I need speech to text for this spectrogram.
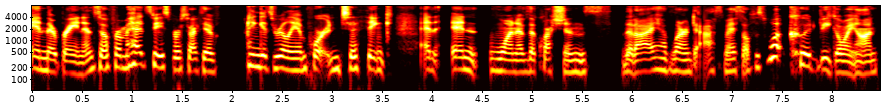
in their brain. And so from a headspace perspective I think it's really important to think and and one of the questions that I have learned to ask myself is what could be going on?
